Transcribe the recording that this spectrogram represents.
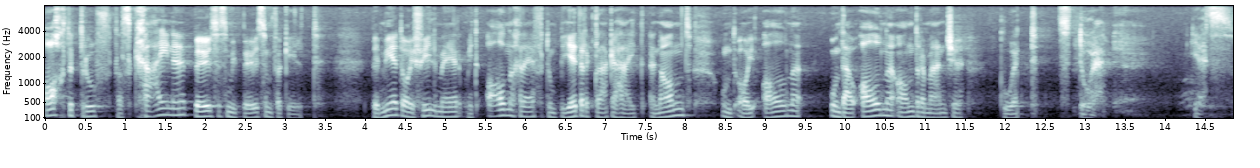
Achtet darauf, dass keine Böses mit Bösem vergilt. Bemüht euch vielmehr mit allen Kräften und bei jeder Gelegenheit einander und euch allen und auch allen anderen Menschen gut zu tun. Yes.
